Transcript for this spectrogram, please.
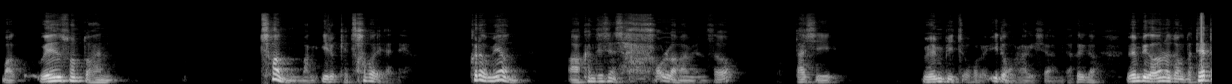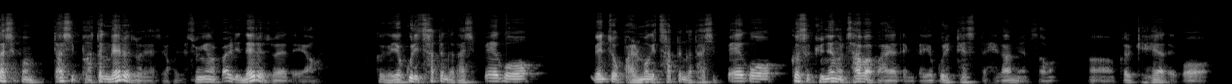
막 왼손도 한 1000, 막 이렇게 차버려야 돼요. 그러면 아 컨디션이 싹 올라가면서 다시 왼비 쪽으로 이동을 하기 시작합니다. 그러니까 왼비가 어느 정도 됐다 싶으면 다시 버뜩 내려줘야죠. 중량을 빨리 내려줘야 돼요. 그러니까 옆구리 찼던 거 다시 빼고 왼쪽 발목에 찼던 거 다시 빼고 그래서 균형을 잡아봐야 됩니다. 옆구리 테스트 해가면서 어, 그렇게 해야 되고.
